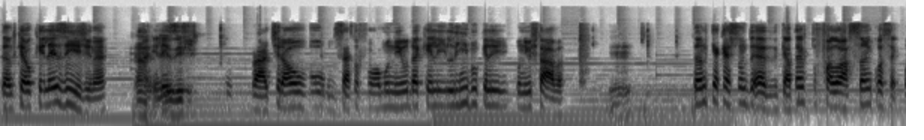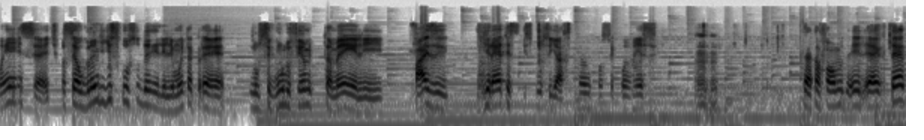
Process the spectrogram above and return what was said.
Tanto que é o que ele exige, né? É, Ele ele existe. Pra tirar, o, de certa forma, o Neil daquele limbo que ele, o Neil estava. Uhum. Tanto que a questão de- é, que até tu falou ação e consequência, é tipo assim, é o grande discurso dele. Ele muito é, no segundo filme também ele faz direto esse discurso de ação consequência. Uhum. De certa forma, ele é até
